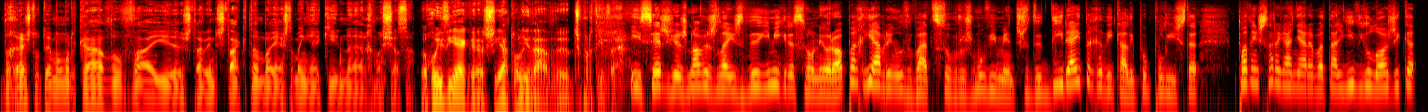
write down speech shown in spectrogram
De resto, o tema mercado vai estar em destaque também esta manhã aqui na Renascença. Rui Viegas e a atualidade desportiva. E Sérgio, as novas leis de imigração na Europa reabrem o debate sobre os movimentos de direita radical e populista que podem estar a ganhar a batalha ideológica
